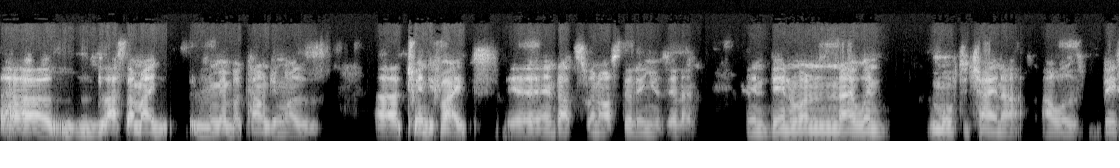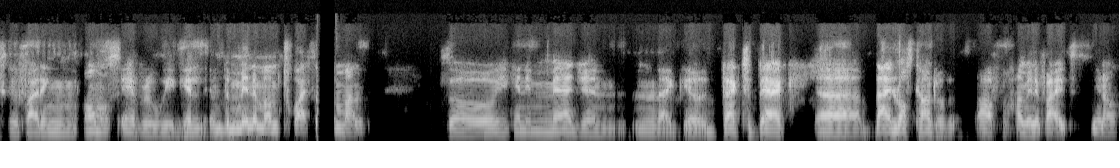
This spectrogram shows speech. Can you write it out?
uh, last time I remember counting was uh, 20 fights, yeah, and that's when I was still in New Zealand. And then when I went moved to China, I was basically fighting almost every week, the minimum twice a month. So you can imagine, like uh, back to back, uh, I lost count of, of how many fights, you know,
